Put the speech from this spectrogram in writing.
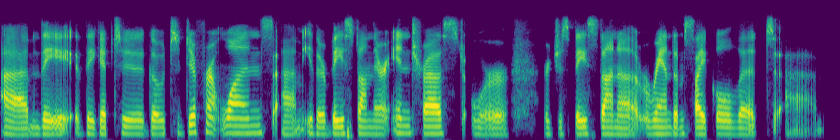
Um, they they get to go to different ones, um, either based on their interest or or just based on a random cycle that um,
